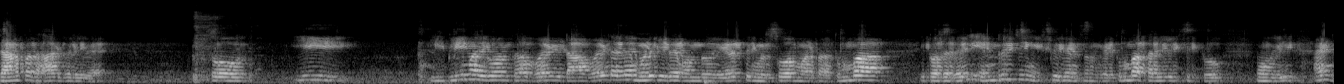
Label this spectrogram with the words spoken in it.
ಜಾನಪದ ಹಾಡುಗಳಿವೆ. ಸೊ ಈ ಈ ಭೀಮಾ ಇರುವಂತಹ ವರ್ಲ್ಡ್ ಆ ವರ್ಲ್ಡ್ ಅಲ್ಲೇ ಮುಳುಗಿದೆ ಒಂದು ಎರಡು ತಿಂಗಳು ಸ್ಟೋರ್ ಮಾಡ್ತಾ. ತುಂಬಾ it was a very enriching experience ನಮಗೆ ತುಂಬಾ ಕಲೀಲಿಕ್ಕೆ ಸಿಕ್ತು ಮೂವಿಲಿ and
